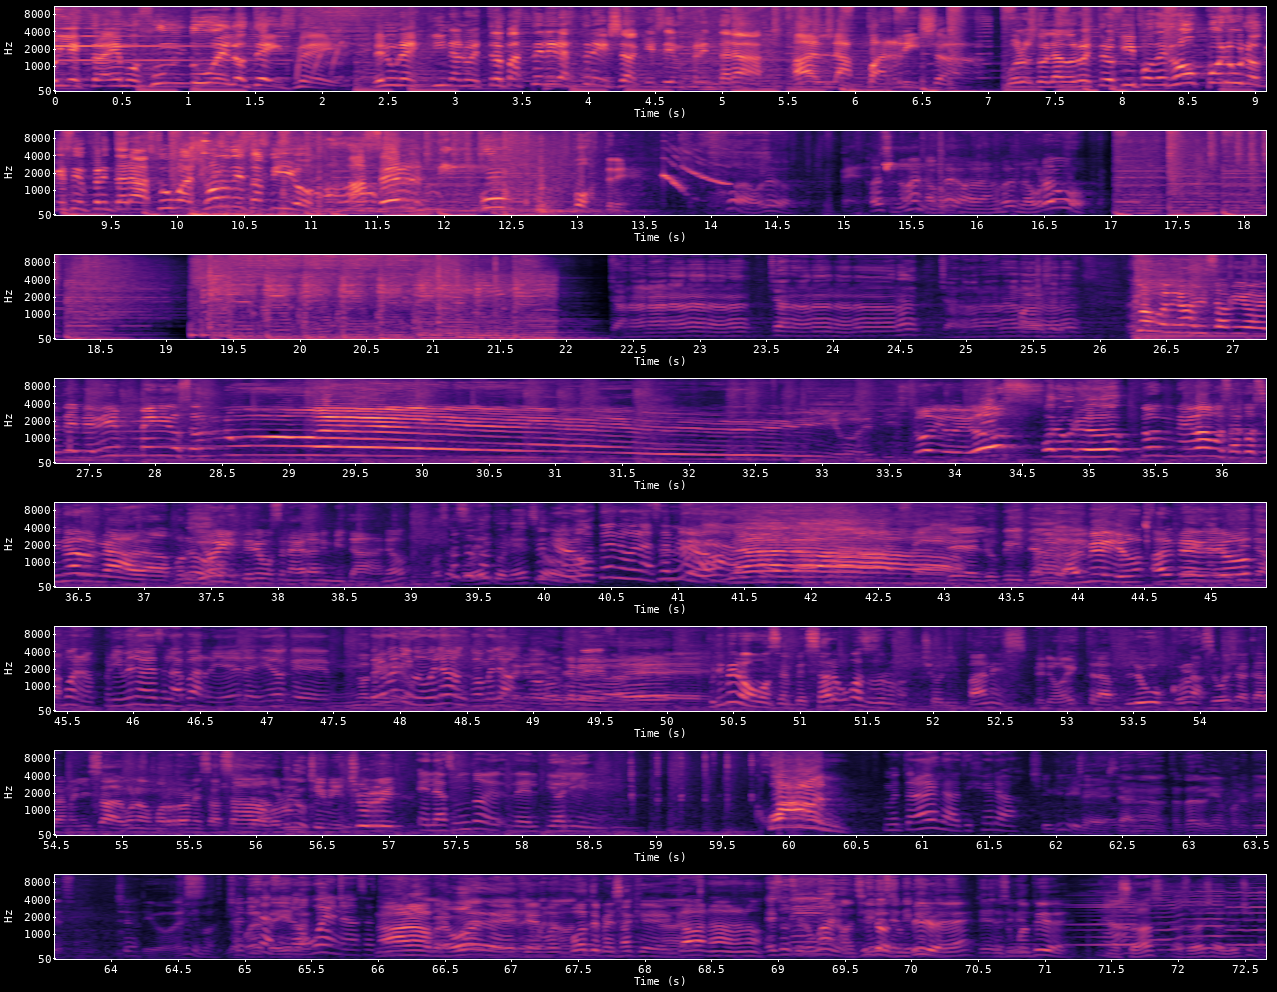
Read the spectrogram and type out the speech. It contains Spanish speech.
Hoy les traemos un duelo Tastemade. En una esquina nuestra pastelera estrella que se enfrentará a la parrilla. Por otro lado, nuestro equipo de 2x1 que se enfrentará a su mayor desafío, hacer un postre. Joda, boludo. Parece una ¿no? ¿La bravo? ¿Cómo le va mis amigos de TM? Bienvenidos a un nuevo episodio de 2 Por uno. donde vamos a cocinar nada, porque No. hoy tenemos una gran invitada, ¿no? ¿Vas a poder con esto? No, ustedes no van a hacer miedo. nada. Bien, Lupita. Al medio, al medio. Lupita. Bueno, primera vez en la parry, ¿eh? les digo que. No te Pero creo. venimos, me la banco, me la banco. No Ustedes- creo, eh. Primero vamos a empezar, vos vas a hacer unos choripanes, pero extra plus, con una cebolla caramelizada, con unos morrones asados, con un plus. chimichurri. El asunto de- del violín. ¡Juan! ¿Me traes la tijera? Che, ¿qué le Sí, pasa? no, no, tratalo bien por el un- Che, Digo, ¿qué es. le pasa? le pedir la- esto. No, no, pero vos, que vos te pensás que Ah. Cava, no, no, no. Es un ser humano. Juancito es un pibe, ¿eh? Es un buen pibe. ¿No? ¿La ayudás? ¿La ayudás a Luchi?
